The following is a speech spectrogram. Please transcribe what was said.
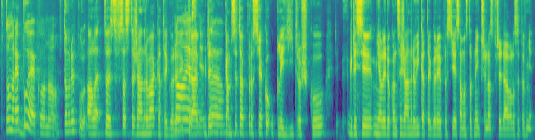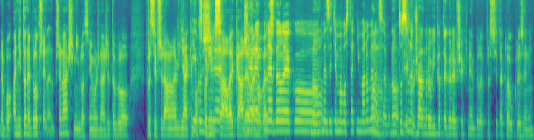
v tom repu jako no. V tom repu, ale to je zase ta žánrová kategorie, No, která, jasně, kde, kam se to tak prostě jako uklidí trošku. Když si měli dokonce žánrový kategorie, prostě samostatný přenos, předávalo se to v ně, nebo ani to nebylo přen- přenášený vlastně možná, že to bylo prostě předáváno v nějakém Jako, obskurním sále KD že rap nebyl jako No. mezi těma ostatníma nominacemi. no, no, to jako ne... žánrový kategorie všechny byly prostě takhle uklizený.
